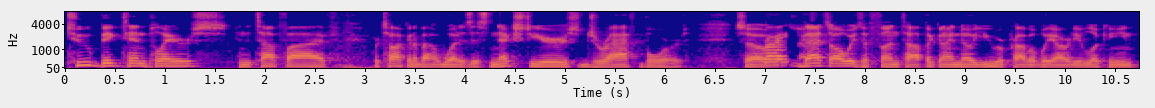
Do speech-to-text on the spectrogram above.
Two Big Ten players in the top five. We're talking about what is this next year's draft board. So Right. that's always a fun topic, and I know you were probably already looking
